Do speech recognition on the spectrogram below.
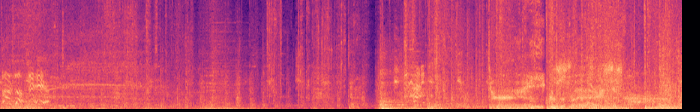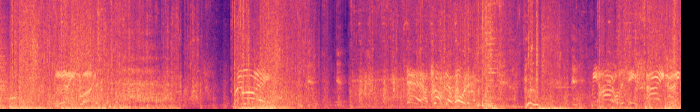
Thumbs up! Get here! Drop that warning! We are on the same side, right?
